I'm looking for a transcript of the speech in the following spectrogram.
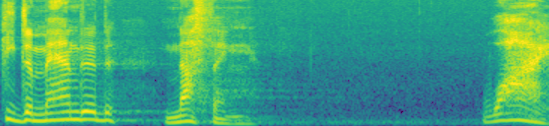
He demanded nothing. Why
